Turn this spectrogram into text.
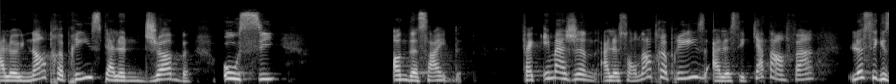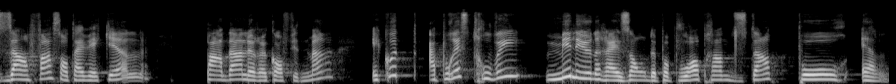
Elle a une entreprise, puis elle a une job aussi on the side. Fait qu'imagine, elle a son entreprise, elle a ses quatre enfants. Là, ses enfants sont avec elle pendant le reconfinement. Écoute, elle pourrait se trouver mille et une raisons de ne pas pouvoir prendre du temps pour elle.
